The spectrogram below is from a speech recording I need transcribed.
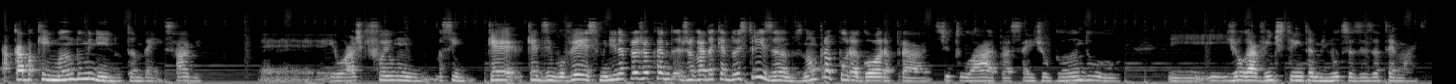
acaba queimando o menino também, sabe? É, eu acho que foi um, assim, quer, quer desenvolver esse menino é para jogar, jogar daqui a dois, três anos, não para pôr agora para titular, para sair jogando e, e, jogar 20, 30 minutos, às vezes até mais.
